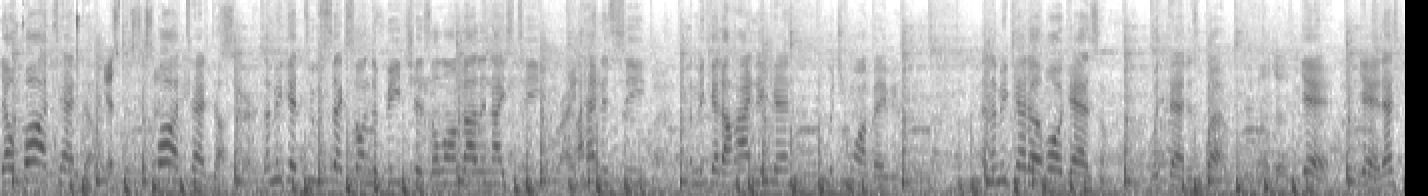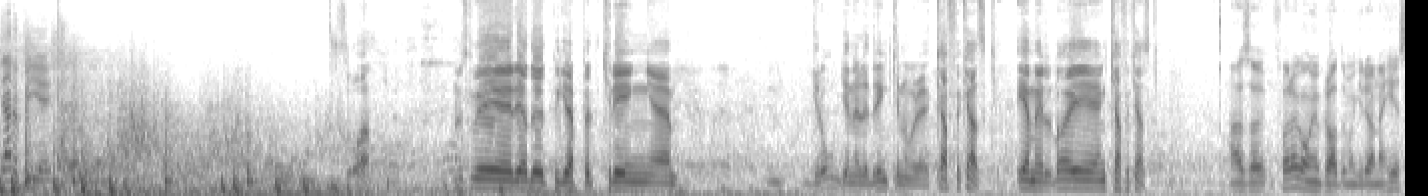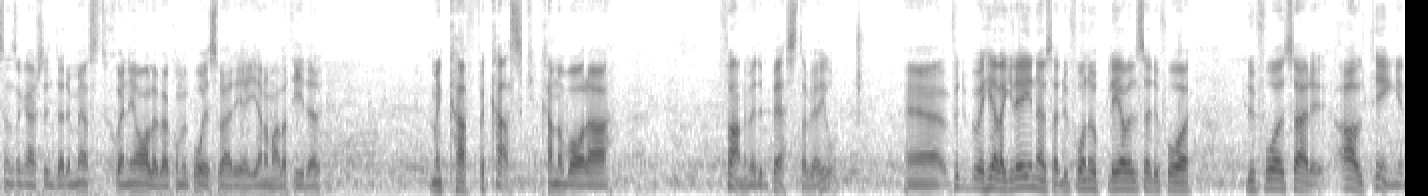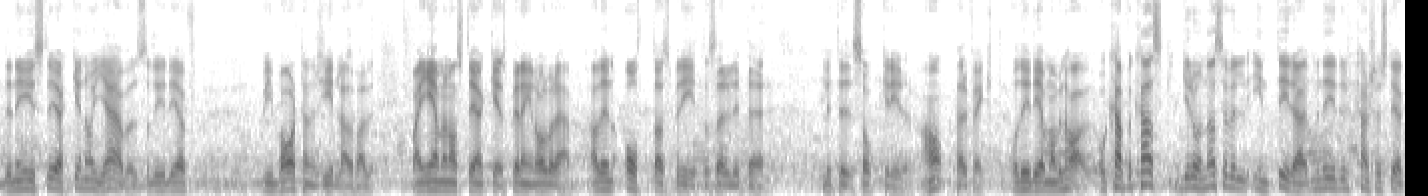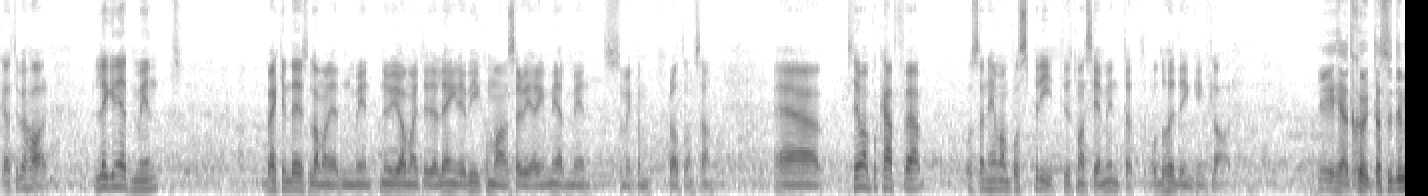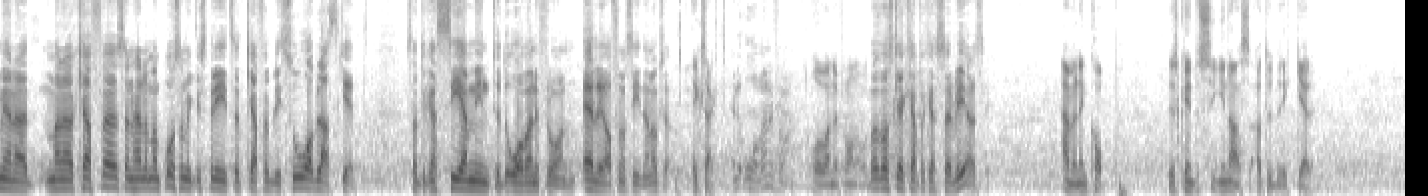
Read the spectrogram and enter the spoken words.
Yo, bartender. Yes, Mr. Secretary. Bartender. Let me get two sex on the beaches, a Long Island iced tea, Right. a Hennessy. Let me get a Heineken. What you want, baby? And let me get an orgasm with that as well. Will do. Yeah, yeah, that's that'll be it. Så. Nu ska vi reda ut begreppet kring eh, groggen eller drinken eller vad det är. Kaffekask. Emil, vad är en kaffekask? Alltså förra gången vi pratade om gröna hissen som kanske inte är det mest geniala vi har kommit på i Sverige genom alla tider. Men kaffekask kan nog vara fan med det bästa vi har gjort. Eh, för typ, hela grejen är så här, du får en upplevelse, du får, du får så här, allting. Den är ju stökig och jävel så det är det vi bartenders gillar i alla fall. Man ger mig någon stökig, spelar ingen roll vad det är. Ja, det är en åtta sprit och så är det lite, lite socker i det. Ja, perfekt. Och det är det man vill ha. Och kaffekask grundar sig väl inte i det, men det är det kanske stökigaste vi har. Lägger ner ett mynt. Back in days la man ner ett mynt, nu gör man inte det längre. Vi kommer ha en servering med mynt som vi kan prata om sen. Eh, så är man på kaffe och sen är man på sprit tills man ser myntet och då är drinken klar. Det är helt sjukt. Alltså du menar att man har kaffe, sen häller man på så mycket sprit så att kaffe blir så blaskigt. Så att du kan se myntet ovanifrån. Eller ja, från sidan också. Exakt. Eller ovanifrån. Ovanifrån också. Vad, vad ska kaffekask serveras i? Ja, men en kopp. Det ska inte synas att du dricker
